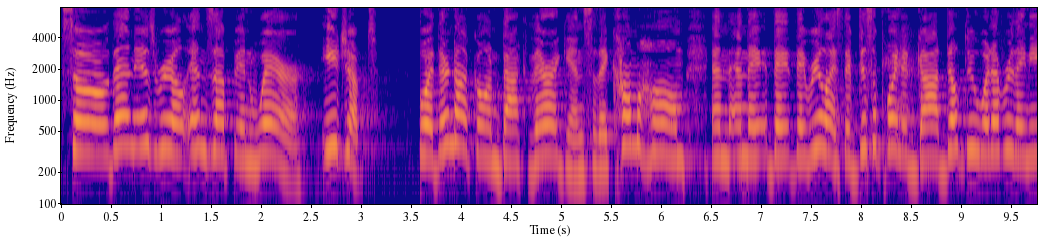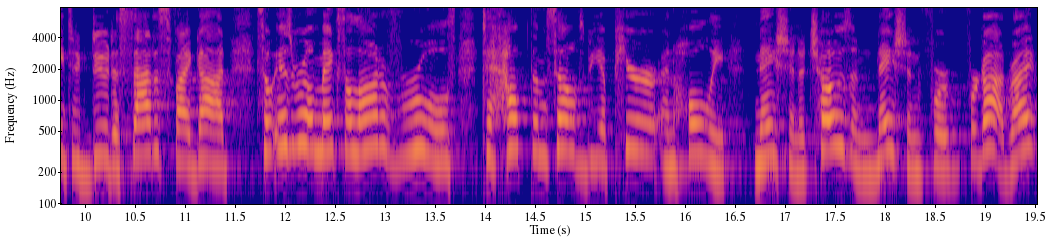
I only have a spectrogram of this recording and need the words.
So then Israel ends up in where? Egypt. Boy, they're not going back there again. So they come home and, and they, they, they realize they've disappointed God. They'll do whatever they need to do to satisfy God. So Israel makes a lot of rules to help themselves be a pure and holy nation, a chosen nation for, for God, right?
